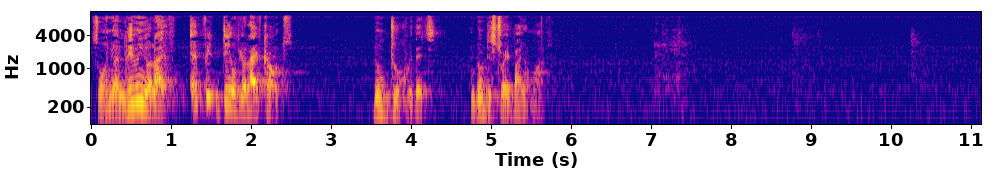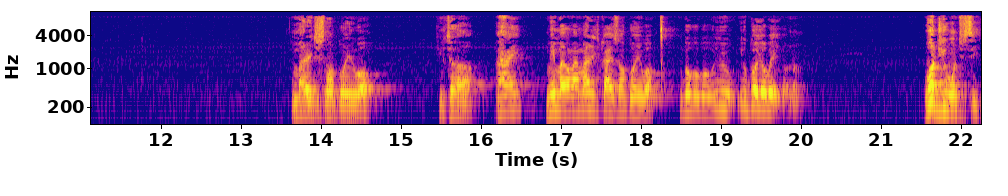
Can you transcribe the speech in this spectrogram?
So when you are living your life, every day of your life counts. Don't joke with it. And don't destroy it by your mouth. Marriage is not going well. You tell her, I, me, my, my marriage is not going well. Go, go, go. You, you go your way. No. What do you want to see? Do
